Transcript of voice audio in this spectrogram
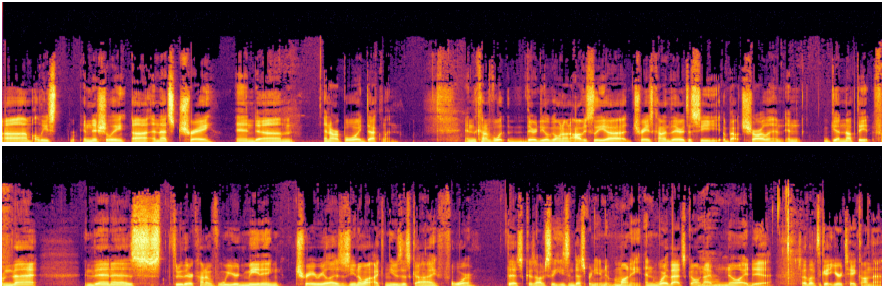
um, at least initially, uh, and that's Trey and um, and our boy Declan. And kind of what their deal going on. Obviously, uh, Trey's kind of there to see about Charlotte and, and get an update from that. And then, as through their kind of weird meeting, Trey realizes, you know what, I can use this guy for this because obviously he's in desperate need of money. And where that's going, I have no idea. So I'd love to get your take on that.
